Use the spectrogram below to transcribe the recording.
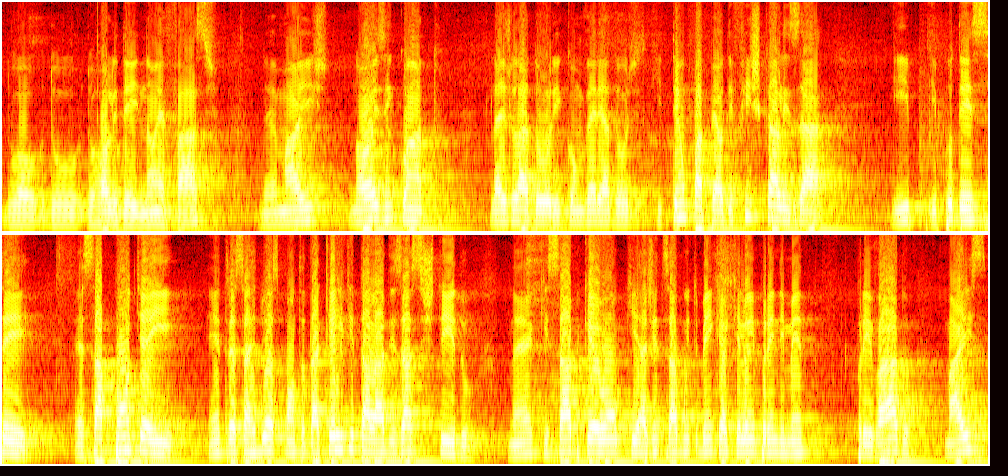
do, do, do Holiday não é fácil, né? mas nós, enquanto legisladores e como vereadores, que tem o papel de fiscalizar e, e poder ser essa ponte aí entre essas duas pontas, daquele que está lá desassistido, né, que sabe que, é um, que a gente sabe muito bem que aquilo é um empreendimento privado, mas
